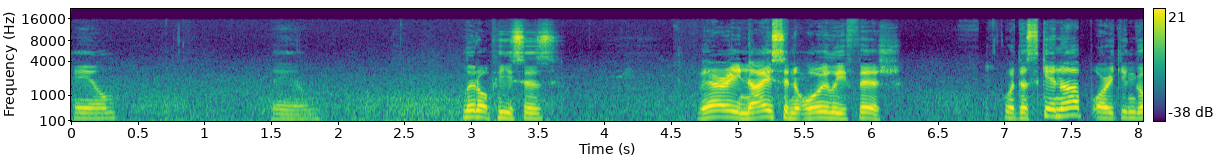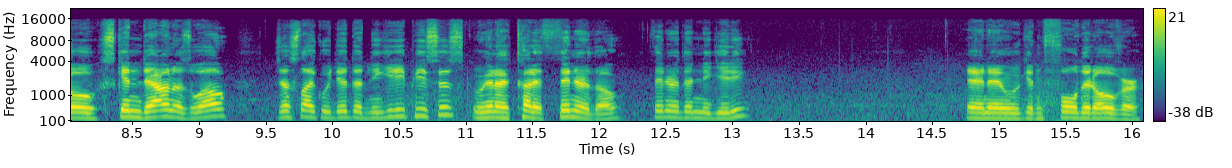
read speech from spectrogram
Bam. Bam. Little pieces. Very nice and oily fish. With the skin up, or you can go skin down as well. Just like we did the nigiri pieces. We're to cut it thinner though. Thinner than nigiri. And then we can fold it over.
